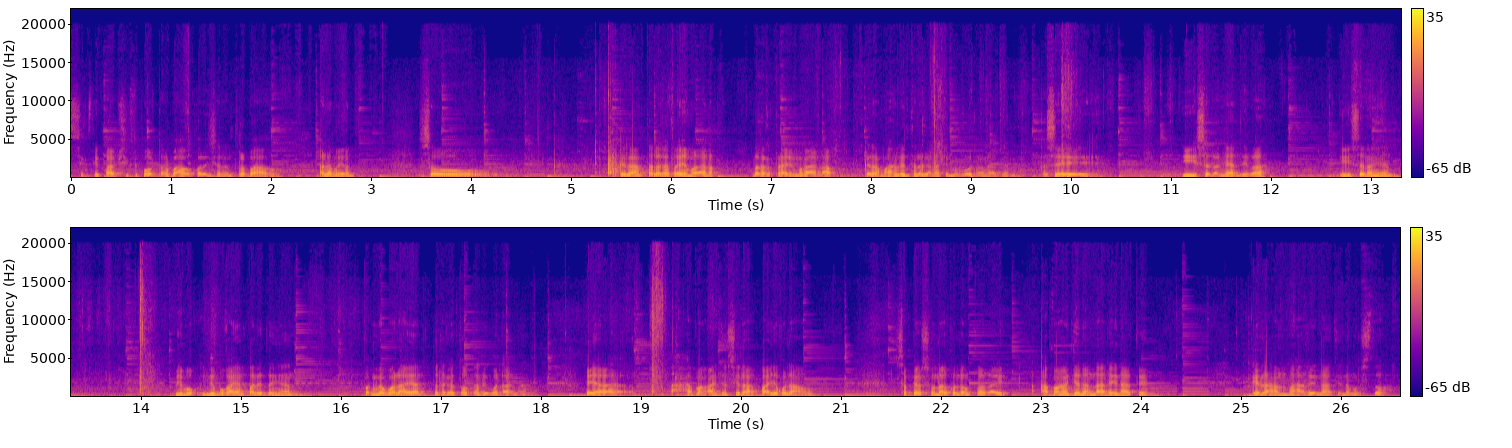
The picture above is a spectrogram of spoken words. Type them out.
65, 64, trabaho pa rin siya ng trabaho. Alam mo yun? So, kailangan talaga tayo mga anak, talaga tayong mga anak, kailangan mahalin talaga natin magulang natin. Kasi, iisa lang yan, di ba? Iisa lang yan. Hindi mo, hindi mo kayang palitan yan. Pag nawala yan, talaga totally wala na. Kaya, habang andyan sila, payo ko lang, sa personal ko lang to, right? Habang andyan ang nanay natin, kailangan mahalin natin ang gusto.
